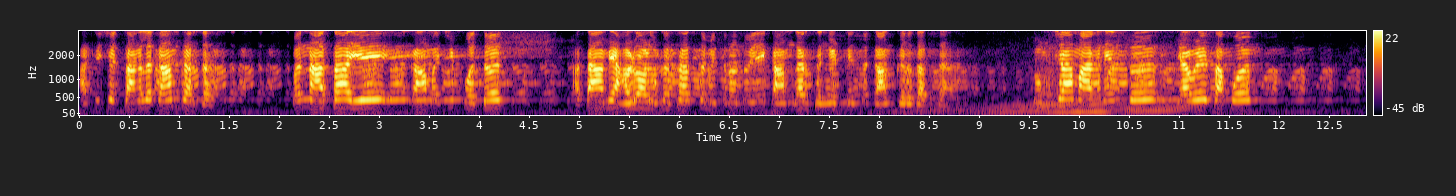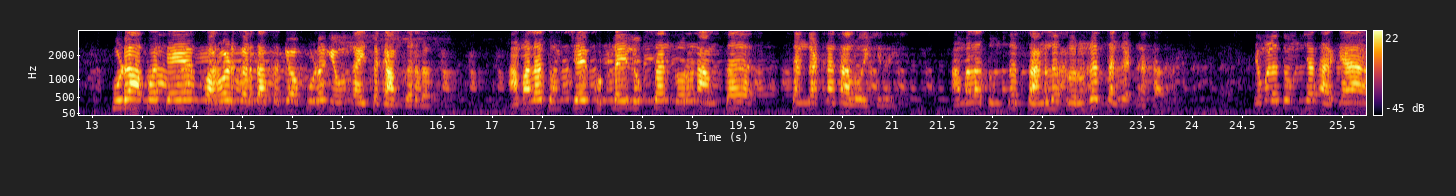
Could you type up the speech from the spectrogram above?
अतिशय चांगलं काम करतात. पण आता हे कामाची पद्धत आता आम्ही हळूहळू कसं असतं मित्रांनो हे कामगार संघटनेचं काम करत असताना. तुमच्या मागण्यांचं ज्यावेळेस आपण पुढं आपण ते फॉरवर्ड करत असतो किंवा पुढं घेऊन जायचं काम करत असतो आम्हाला तुमचे कुठलंही नुकसान करून आमचं संघटना चालवायची नाही. आम्हाला तुमचं चांगलं करूनच संघटना चालवायची. त्यामुळे तुमच्यासारख्या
